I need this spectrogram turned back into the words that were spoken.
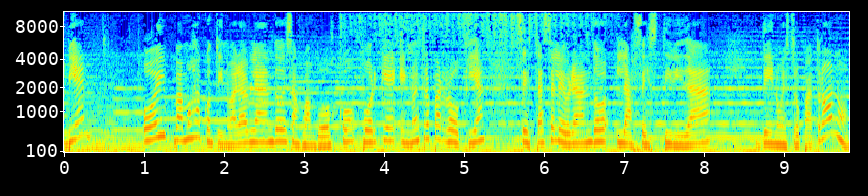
Bien, hoy vamos a continuar hablando de San Juan Bosco porque en nuestra parroquia se está celebrando la festividad de nuestro patrono,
